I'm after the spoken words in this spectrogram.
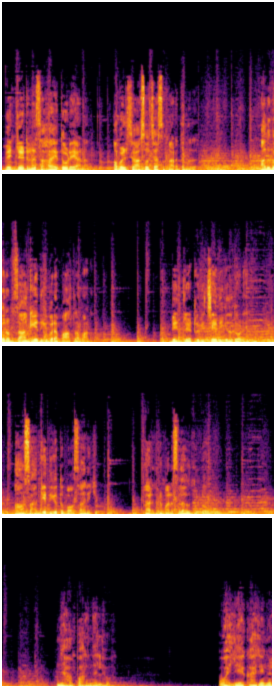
വെന്റിലേറ്ററിന്റെ സഹായത്തോടെയാണ് അവൾ ശ്വാസോച്ഛ്വാസം നടത്തുന്നത്. അത് വെറും സാങ്കേതികപരം മാത്രമാണ്. വെന്റിലേറ്റർ വിച്ഛേദിക്കുന്നതോടെ ആ സാങ്കേതികത്വം അവസാനിക്കും. ഭരതന് മനസ്സിലാകുന്നുണ്ടോ ഞാൻ പറഞ്ഞല്ലോ. വലിയ കാര്യങ്ങൾ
